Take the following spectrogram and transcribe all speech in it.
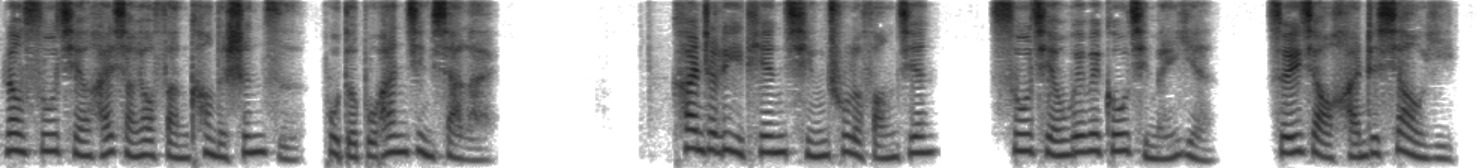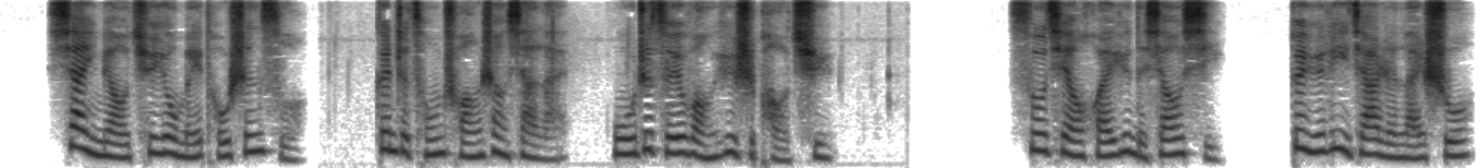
让苏浅还想要反抗的身子不得不安静下来。看着厉天晴出了房间，苏浅微微勾起眉眼，嘴角含着笑意，下一秒却又眉头深锁，跟着从床上下来，捂着嘴往浴室跑去。苏浅怀孕的消息对于厉家人来说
